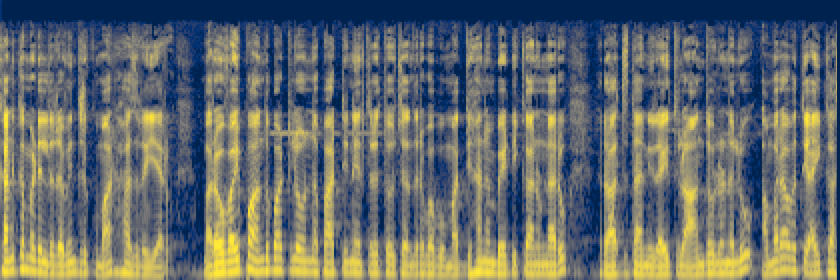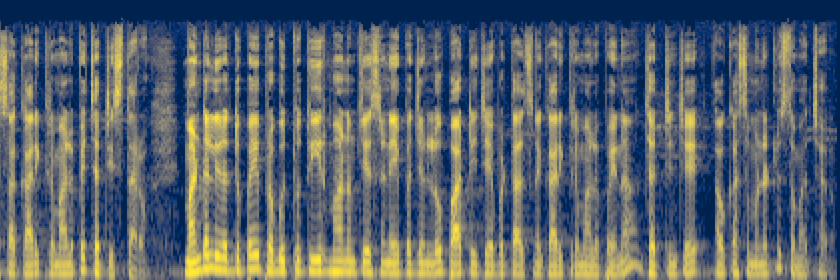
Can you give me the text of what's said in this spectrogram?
కనకమెడల రవీంద్ర కుమార్ హాజరయ్యారు. మరోవైపు అందుబాటులో ఉన్న పార్టీ నేతలతో చంద్రబాబు మధ్యాహ్నం భేటీ కానున్నారు. రాజధాని రైతుల ఆందోళనలు అమరావతి ఐకాసా కార్యక్రమాలపై చర్చిస్తారు. మండలి రద్దుపై ప్రభుత్వ తీర్మానం చేసిన నేపథ్యంలో పార్టీ చేపట్టాల్సిన కార్యక్రమాలపైన చర్చించే అవకాశం ఉన్నట్లు సమాచారం.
